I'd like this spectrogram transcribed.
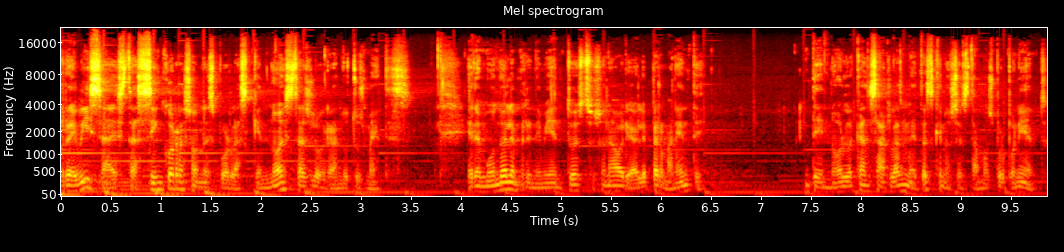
Revisa estas 5 razones por las que no estás logrando tus metas. En el mundo del emprendimiento esto es una variable permanente de no alcanzar las metas que nos estamos proponiendo.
